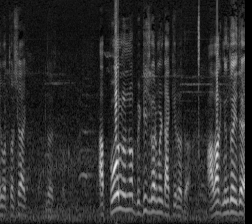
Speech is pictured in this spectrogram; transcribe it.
ಐವತ್ತು ವರ್ಷ ಆ ಪೋಲನ್ನು ಬ್ರಿಟಿಷ್ ಗೌರ್ಮೆಂಟ್ ಹಾಕಿರೋದು. ಆವಾಗನಿಂದ ಇದೆ.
